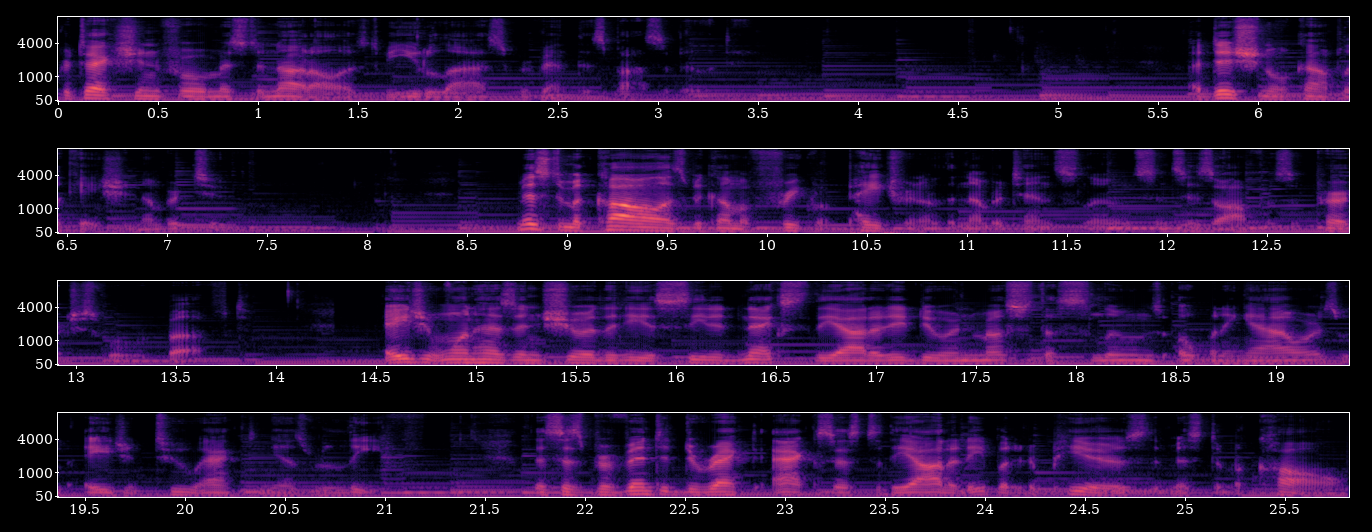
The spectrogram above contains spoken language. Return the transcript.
Protection for Mr. Nuttall is to be utilized to prevent this possibility. Additional complication number two. Mr. McCall has become a frequent patron of the number 10 saloon since his offers of purchase were rebuffed. Agent 1 has ensured that he is seated next to the oddity during most of the saloon's opening hours, with Agent 2 acting as relief. This has prevented direct access to the oddity, but it appears that Mr. McCall,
